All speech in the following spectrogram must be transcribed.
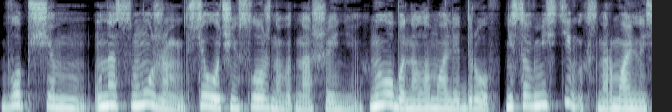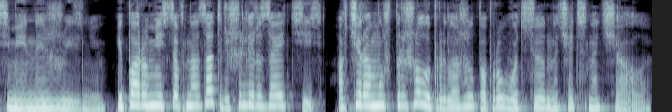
В общем, у нас с мужем все очень сложно в отношениях. Мы оба наломали дров, несовместимых с нормальной семейной жизнью. И пару месяцев назад решили разойтись. А вчера муж пришел и предложил попробовать все начать сначала.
